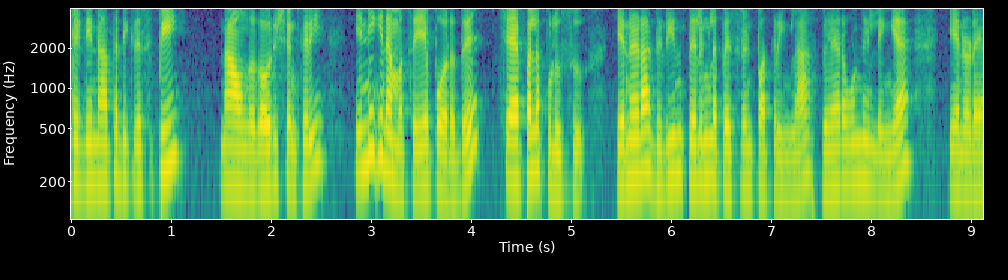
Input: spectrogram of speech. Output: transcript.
to Indian authentic recipe நான் உங்கள் கௌரி சங்கரி இன்றைக்கி நம்ம செய்ய போகிறது சேப்பலை புலுசு என்னடா திடீர்னு தெலுங்கில் பேசுகிறேன்னு பார்க்குறீங்களா வேறு ஒன்றும் இல்லைங்க. என்னுடைய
